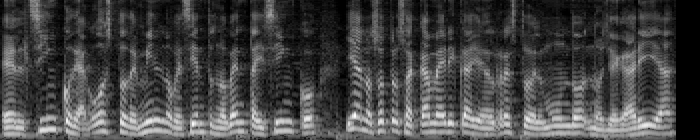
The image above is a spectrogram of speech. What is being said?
el 5 de agosto de 1995 y a nosotros acá América y en el resto del mundo nos llegaría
